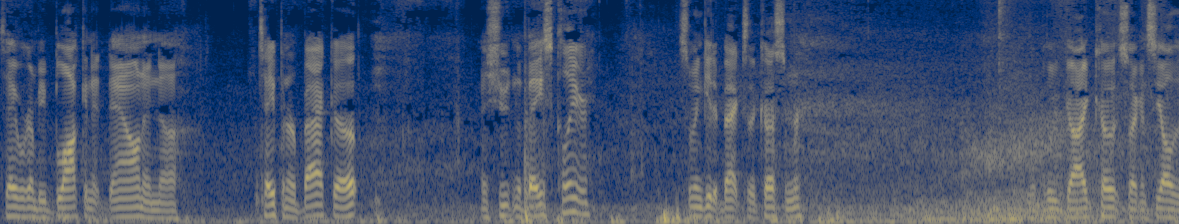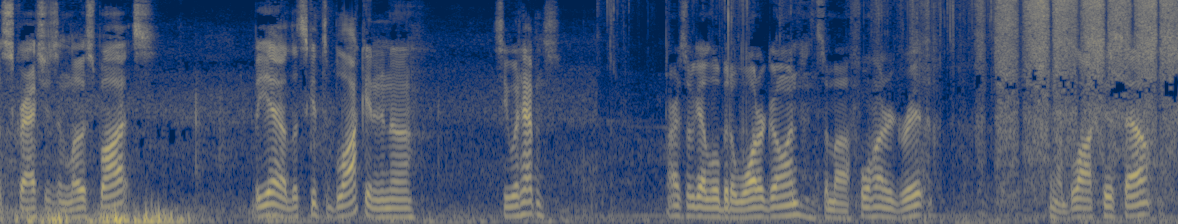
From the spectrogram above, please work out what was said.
Today we're gonna be blocking it down and uh, taping her back up and shooting the base clear so we can get it back to the customer. The blue guide coat so I can see all the scratches and low spots. But yeah, let's get to blocking and uh, see what happens. All right, so we got a little bit of water going and some uh, 400 grit. Gonna block this out.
